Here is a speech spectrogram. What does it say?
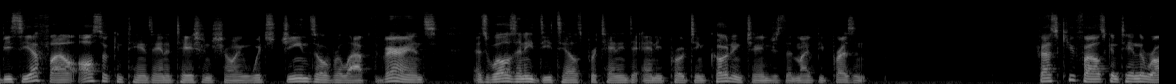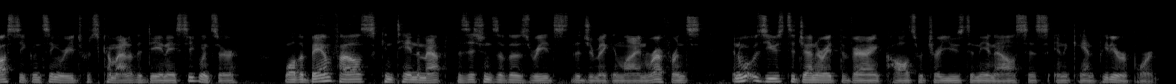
VCF file also contains annotations showing which genes overlap the variants as well as any details pertaining to any protein coding changes that might be present. FASTQ files contain the raw sequencing reads which come out of the DNA sequencer, while the BAM files contain the mapped positions of those reads to the Jamaican lion reference and what was used to generate the variant calls which are used in the analysis in a Kannapedia report.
